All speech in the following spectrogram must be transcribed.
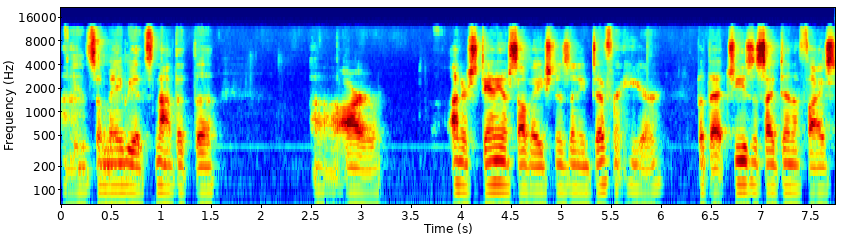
and so maybe it's not that the uh, our understanding of salvation is any different here, but that Jesus identifies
